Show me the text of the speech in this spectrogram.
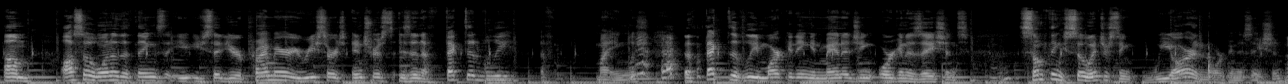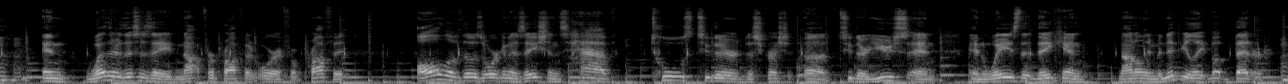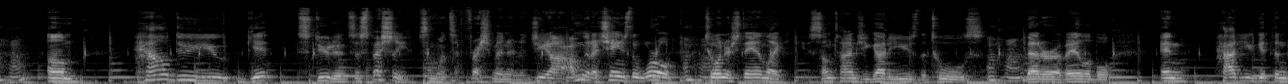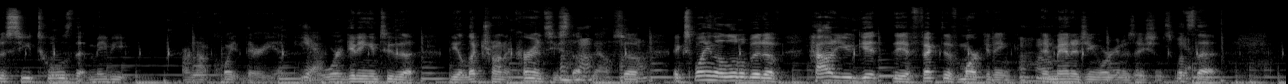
Um, also, one of the things that you, you said your primary research interest is in effectively, my English, effectively marketing and managing organizations something so interesting. We are an organization, mm-hmm. and whether this is a not for profit or a for profit, all of those organizations have tools to their discretion, uh, to their use, and and ways that they can not only manipulate but better. Mm-hmm. Um, how do you get students, especially someone's a freshman and a GI, I'm going to change the world, mm-hmm. to understand like sometimes you got to use the tools mm-hmm. that are available, and how do you get them to see tools that maybe are not quite there yet. Yeah. we're getting into the the electronic currency uh-huh, stuff now. So uh-huh. explain a little bit of how do you get the effective marketing Mm-hmm. and managing organizations? What's Yeah. that?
